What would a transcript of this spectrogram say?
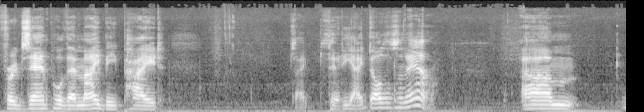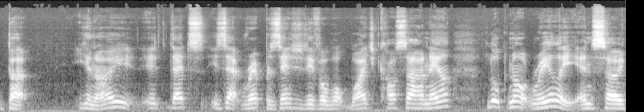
for example, they may be paid, say, $38 an hour. Um, but you know, it, that's is that representative of what wage costs are now? Look, not really. And so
